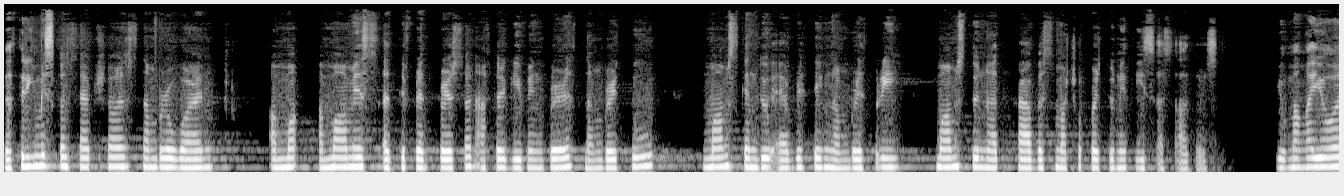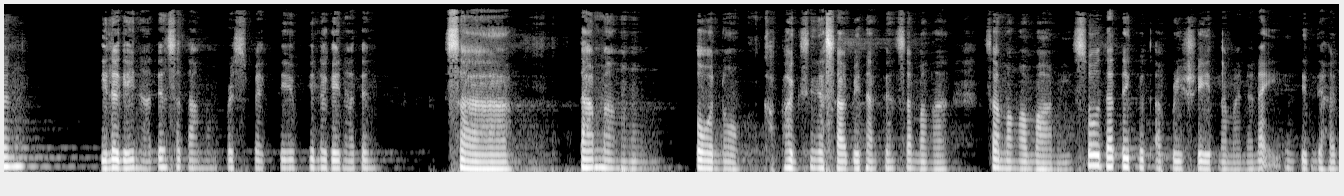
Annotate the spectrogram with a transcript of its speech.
the three misconceptions. Number one, a, mo- a mom is a different person after giving birth. Number two, moms can do everything. Number three, moms do not have as much opportunities as others. Yung mga yun, ilagay natin sa tamang perspective, ilagay natin sa tamang tono kapag sinasabi natin sa mga sa mga mommy so that they could appreciate naman na naiintindihan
